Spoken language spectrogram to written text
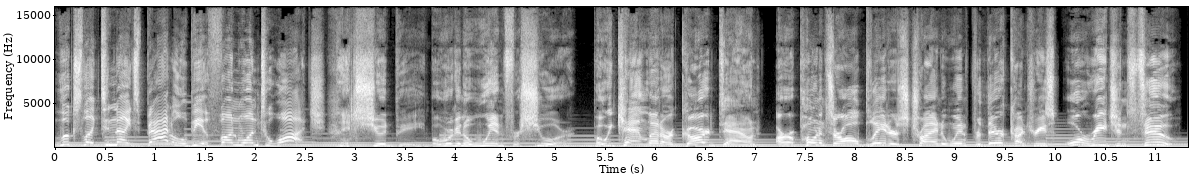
Looks like tonight's battle will be a fun one to watch. It should be, but we're gonna win for sure. But we can't let our guard down. Our opponents are all bladers trying to win for their countries or regions too.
